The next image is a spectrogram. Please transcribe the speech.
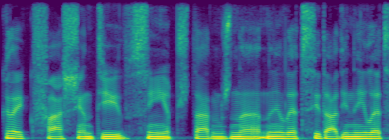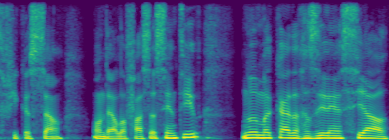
creio que faz sentido, sim, apostarmos na, na, eletricidade e na eletrificação onde ela faça sentido. No mercado residencial,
